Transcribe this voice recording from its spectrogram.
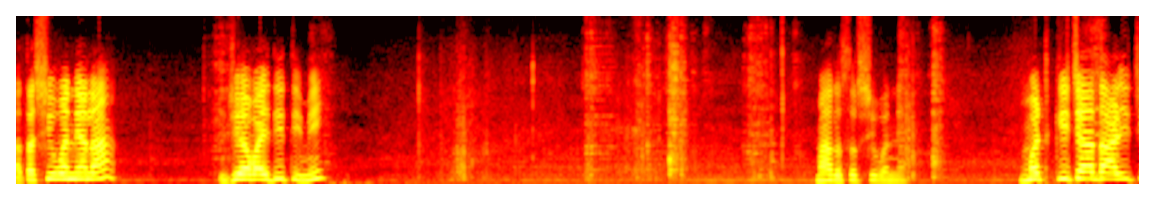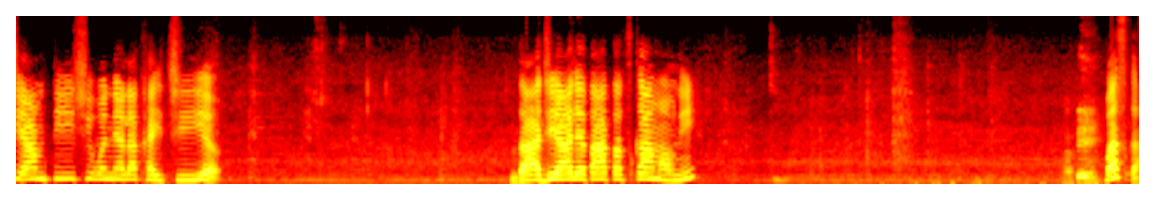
आता शिवण्याला जेवाय देते मी. माग सर शिवण्या. मटकीच्या डाळीची आमटी शिवण्याला खायची. य दाजी आल्या तर आताच कामावनी. बस का?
